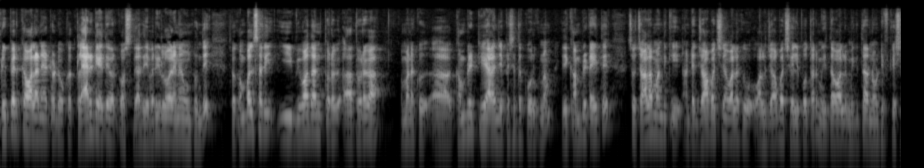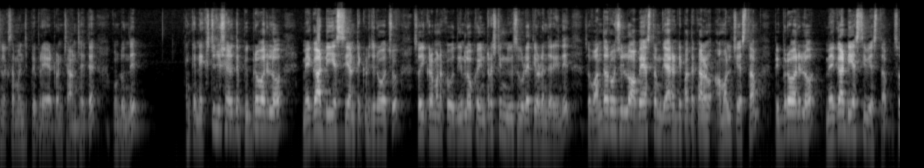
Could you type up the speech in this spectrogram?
ప్రిపేర్ కావాలనేటువంటి ఒక క్లారిటీ అయితే ఎవరికి వస్తుంది? అది ఎవరిలో లోనైనా ఉంటుంది. సో కంపల్సరీ ఈ వివాదాన్ని త్వరగా త్వరగా మనకు కంప్లీట్ చేయాలని చెప్పేసి అయితే కోరుకున్నాం. ఇది కంప్లీట్ అయితే సో చాలామందికి అంటే జాబ్ వచ్చిన వాళ్ళకు వాళ్ళు జాబ్ వచ్చి వెళ్ళిపోతారు. మిగతా వాళ్ళు మిగతా నోటిఫికేషన్లకు సంబంధించి ప్రిపేర్ అయ్యేటువంటి ఛాన్స్ అయితే ఉంటుంది. ఇంకా నెక్స్ట్ చూసినట్లయితే ఫిబ్రవరిలో మెగా డిఎస్సి అంటే ఇక్కడ చూడవచ్చు. సో ఇక్కడ మనకు దీనిలో ఒక ఇంట్రెస్టింగ్ న్యూస్ కూడా అయితే ఇవ్వడం జరిగింది. సో వంద రోజుల్లో అభయస్తం గ్యారంటీ పథకాలను అమలు చేస్తాం. ఫిబ్రవరిలో మెగా డిఎస్సి వేస్తాం. సో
